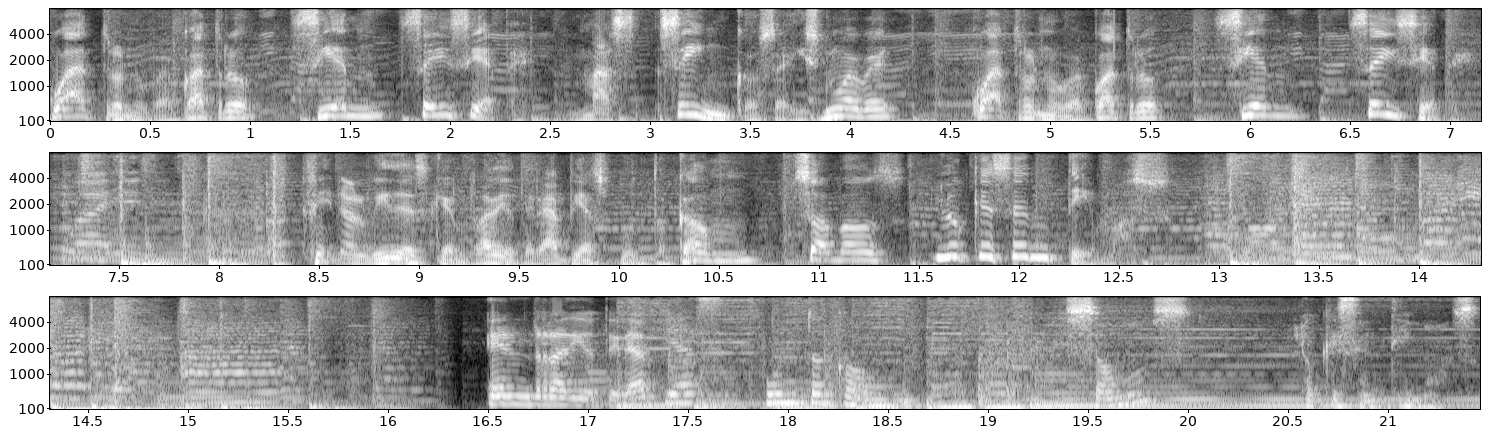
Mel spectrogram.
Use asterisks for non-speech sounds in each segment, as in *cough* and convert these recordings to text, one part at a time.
494 1067 más 569 494 1067. Y no olvides que en radioterapias.com somos lo que sentimos. En radioterapias.com somos lo que sentimos.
